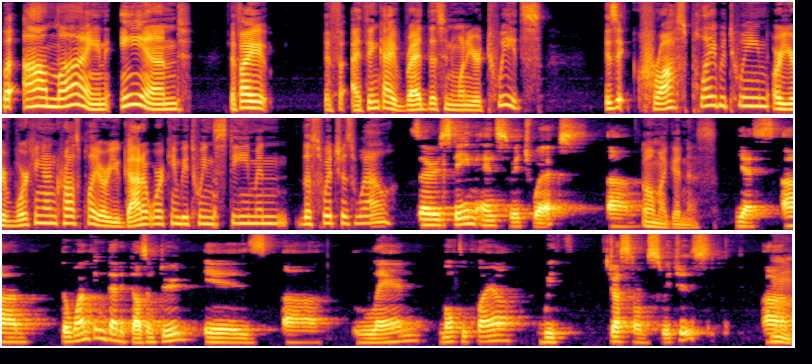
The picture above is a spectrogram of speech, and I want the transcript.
but online and if I if I think I read this in one of your tweets, is it cross-play between or you're working on cross-play or you got it working between Steam and the Switch as well? So Steam and Switch works. Um, Oh my goodness. Yes. Um, the one thing that it doesn't do is uh, LAN multiplayer with just on switches. Um,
